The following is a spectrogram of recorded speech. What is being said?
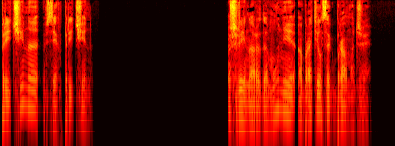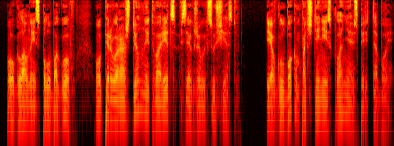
Причина всех причин. Шри Нарада Муни обратился к Брамаджи. «О главный из полубогов, о перворожденный творец всех живых существ, я в глубоком почтении склоняюсь перед тобой.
